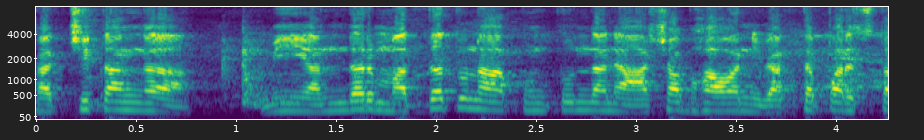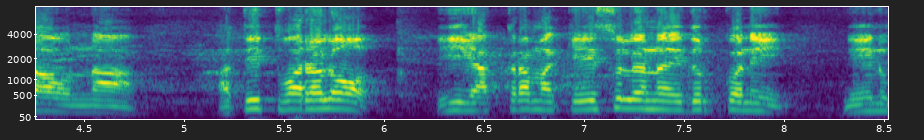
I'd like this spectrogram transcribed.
ఖచ్చితంగా మీ అందరి మద్దతు నాకుంటుందని ఆశాభావాన్ని వ్యక్తపరుస్తూ ఉన్నా అతి త్వరలో ఈ అక్రమ కేసులను ఎదుర్కొని నేను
